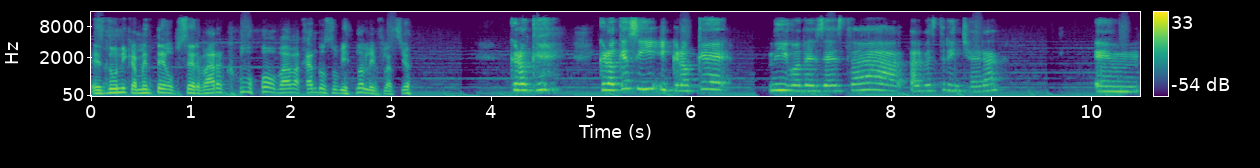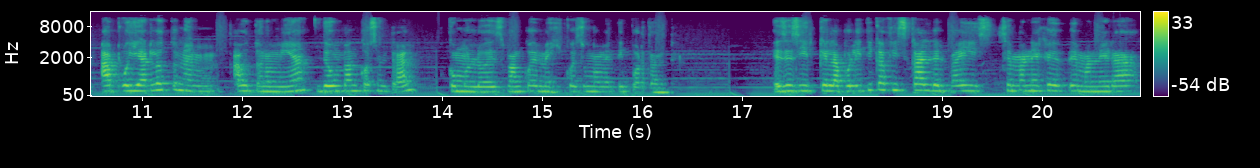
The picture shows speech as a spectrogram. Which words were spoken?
es únicamente observar cómo va bajando, subiendo la inflación. Creo que, creo que sí, y creo que, digo, desde esta tal vez trinchera, em, apoyar la autonomía de un banco central, como lo es Banco de México, es sumamente importante. Es decir, que la política fiscal del país se maneje de manera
